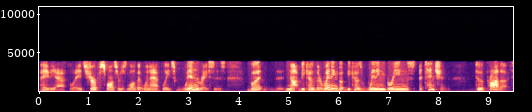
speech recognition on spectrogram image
pay the athletes. Sure, sponsors love it when athletes win races, but not because they're winning, but because winning brings attention to the product.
